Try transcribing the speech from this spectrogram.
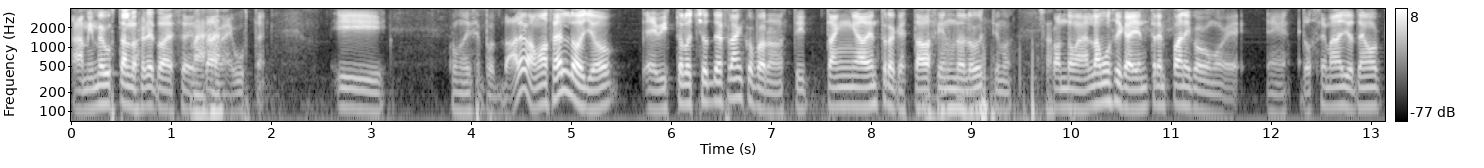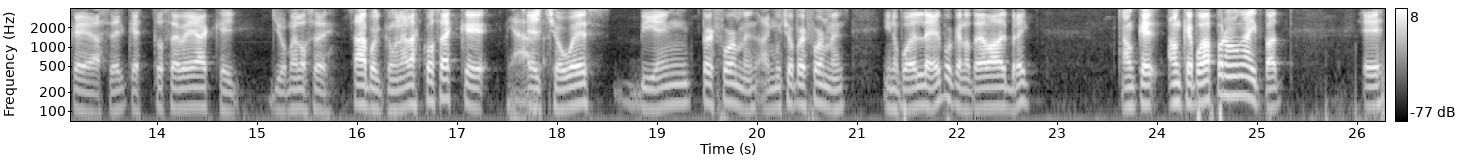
a mí me gustan los retos a ese, Ajá. ¿sabes? Me gustan. Y como dice, pues dale, vamos a hacerlo. Yo he visto los shows de Franco, pero no estoy tan adentro de que estaba haciendo lo Ujú. último. sea- Cuando me dan la música y entré en pánico como que en dos semanas yo tengo que hacer que esto se vea que yo me lo sé. ¿Sabes? Porque una de las cosas es que Diablo. el show es bien performance, hay mucho performance y no puedes leer porque no te va a dar break. Aunque, aunque puedas poner un iPad, es-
